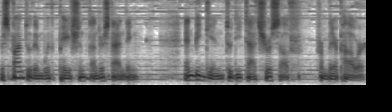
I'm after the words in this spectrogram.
respond to them with patient understanding, and begin to detach yourself from their power.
